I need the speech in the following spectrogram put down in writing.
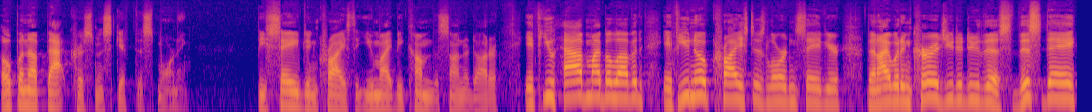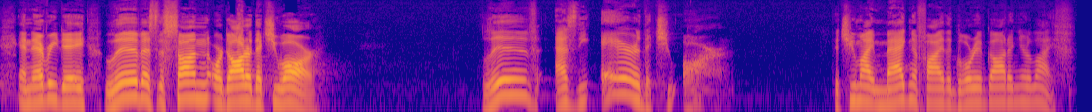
Open up that Christmas gift this morning be saved in Christ that you might become the son or daughter. If you have, my beloved, if you know Christ as Lord and Savior, then I would encourage you to do this. This day and every day, live as the son or daughter that you are. Live as the heir that you are, that you might magnify the glory of God in your life.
